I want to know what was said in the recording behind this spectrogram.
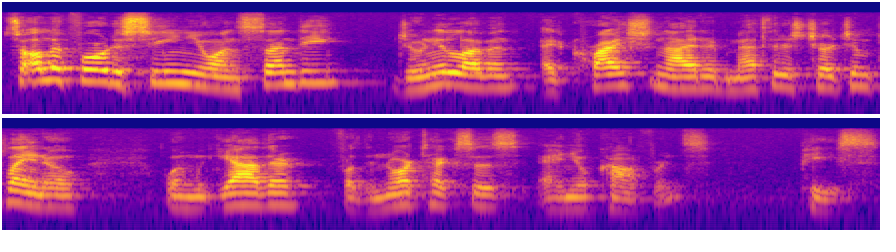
So I look forward to seeing you on Sunday, June 11th at Christ United Methodist Church in Plano when we gather for the North Texas Annual Conference. Peace.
